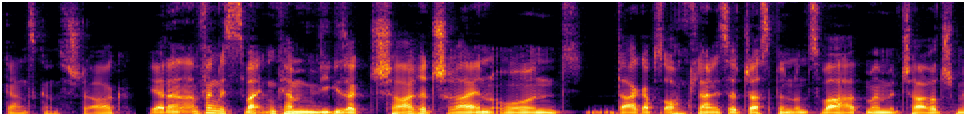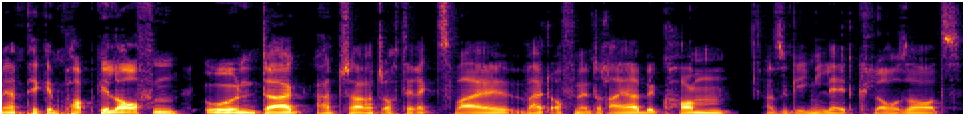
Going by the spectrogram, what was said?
Ganz, ganz stark. Ja, dann Anfang des zweiten kam, wie gesagt, Charic rein und da gab es auch ein kleines Adjustment und zwar hat man mit Charic mehr Pick and Pop gelaufen und da hat Charic auch direkt zwei weit offene Dreier bekommen also gegen Late Closeouts,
